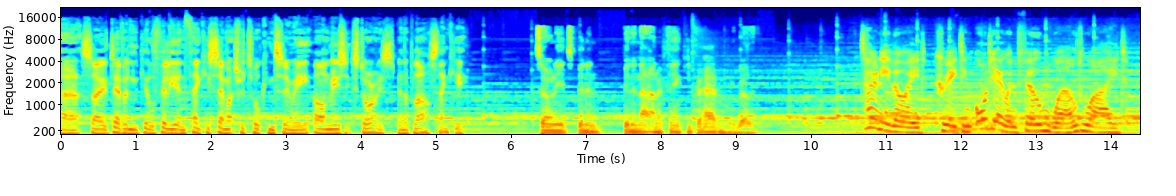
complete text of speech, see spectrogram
Uh, so, Devon Gilfillian, thank you so much for talking to me on Music Stories. It's been a blast. Thank you. Tony, it's been an, been an honor. Thank you for having me, brother. Tony Lloyd, creating audio and film worldwide.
